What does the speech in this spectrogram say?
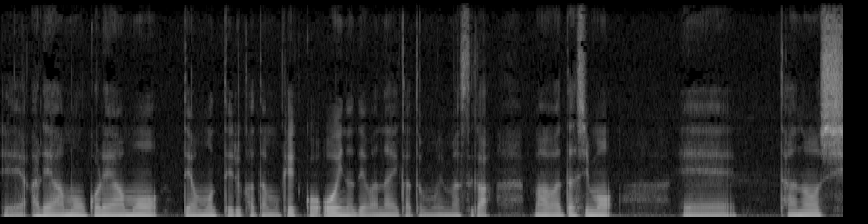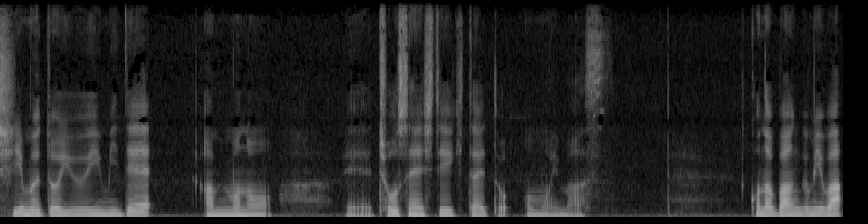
えー、あれはもうこれはもうって思ってる方も結構多いのではないかと思いますがまあ私も、えー、楽しむという意味で編み物を、えー、挑戦していきたいと思います。この番組は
